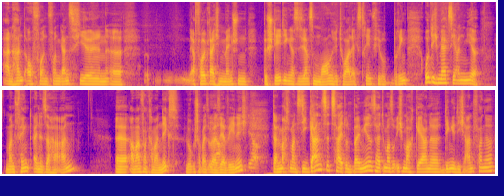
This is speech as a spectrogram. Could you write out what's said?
anhand auch von, von ganz vielen äh, erfolgreichen Menschen bestätigen, dass diese ganzen Morgenrituale extrem viel bringen. Und ich merke sie an mir. Man fängt eine Sache an. Äh, am Anfang kann man nichts, logischerweise, oder Ja. sehr wenig. Ja. Dann macht man es die ganze Zeit. Und bei mir ist es halt immer so, ich mache gerne Dinge, die ich anfange.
